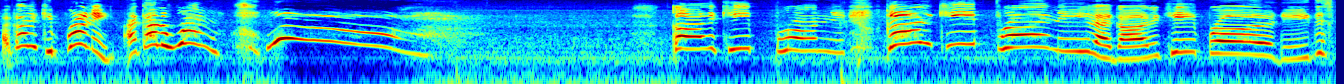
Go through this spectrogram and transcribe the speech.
I gotta keep running. I gotta run. Wah! Gotta keep running. Gotta keep running. I gotta keep running. This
